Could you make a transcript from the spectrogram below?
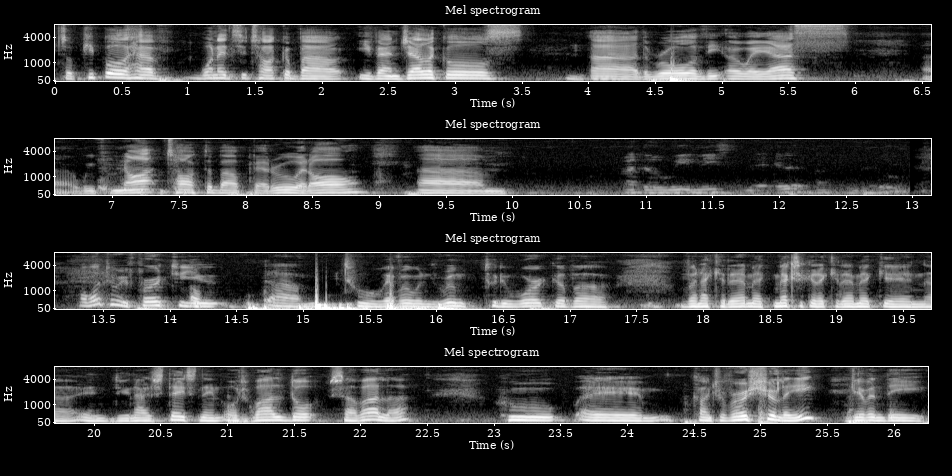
so people have wanted to talk about evangelicals, mm-hmm. uh, the role of the OAS. Uh, we've not talked about Peru at all. Um, I want to refer to you, um, to everyone in the room, to the work of, a, of an academic, Mexican academic in, uh, in the United States named Osvaldo Zavala, who um, controversially, given the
